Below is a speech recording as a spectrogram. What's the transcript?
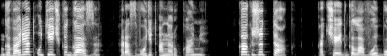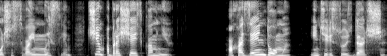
«Говорят, утечка газа», – разводит она руками. «Как же так? качает головой больше своим мыслям, чем обращаясь ко мне. А хозяин дома, интересуюсь дальше.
